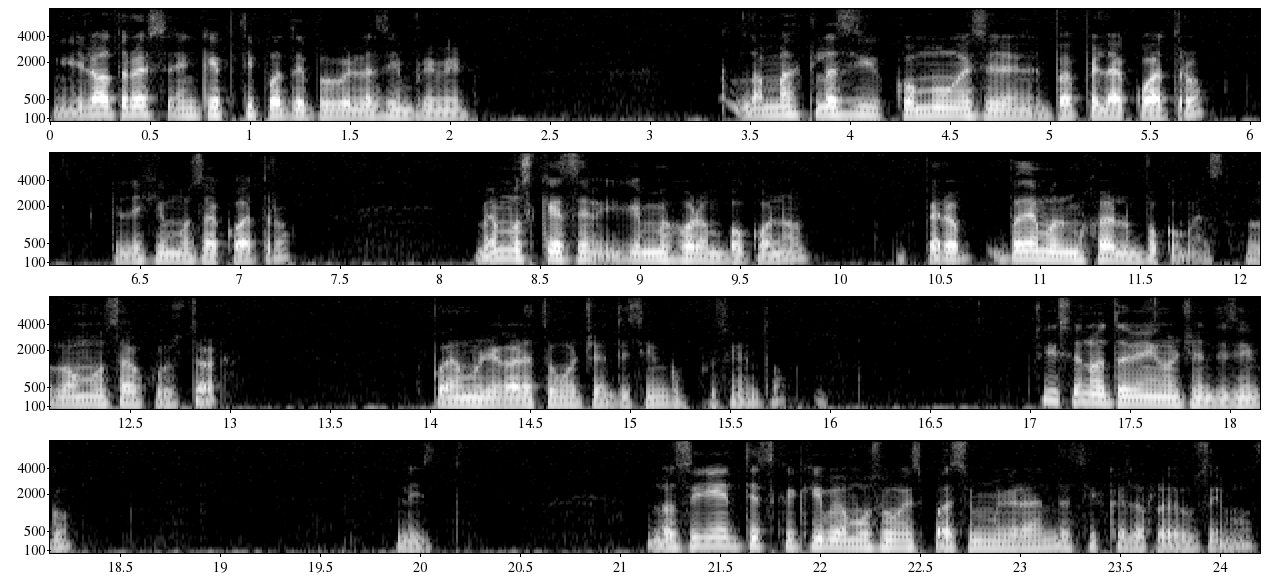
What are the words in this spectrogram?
Y el otro es en qué tipo de papel las imprimir. Lo más clásico y común es el papel A4, que elegimos A4. Vemos que, se, mejora un poco, ¿no? Pero podemos mejorarlo un poco más. Nos vamos a ajustar. Podemos llegar hasta un 85%. Sí, se nota bien 85. Listo. Lo siguiente es que aquí vemos un espacio muy grande, así que lo reducimos.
